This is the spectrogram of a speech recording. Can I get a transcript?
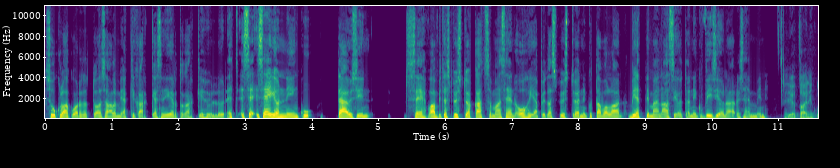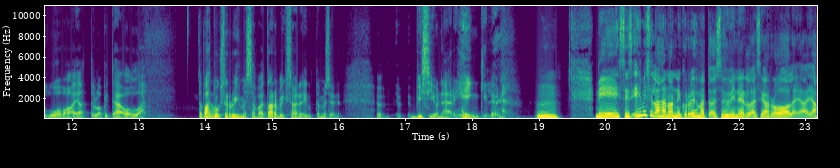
suklaakuoritettua salmiakkikarkkia sinne irtokarkkihyllyyn. Et se, se ei ole niin kuin täysin se, vaan pitäisi pystyä katsomaan sen ohi ja pitäisi pystyä niin kuin tavallaan miettimään asioita niin kuin visionäärisemmin. Jotain niin kuin luovaa ajattelua pitää olla Tapahtuuko Joo. se ryhmässä vai tarvitsetko aina tämmöisen visionäärihenkilön? Mm. Niin, siis ihmisillähän on niinku ryhmätöissä hyvin erilaisia rooleja ja,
